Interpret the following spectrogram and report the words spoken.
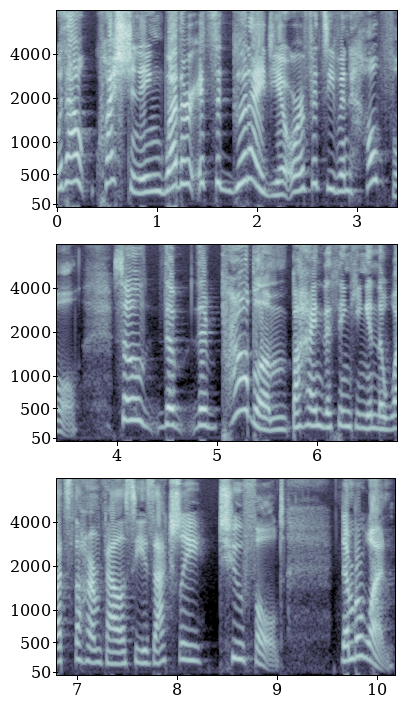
without questioning whether it's a good idea or if it's even helpful. So the the problem behind the thinking in the what's the harm fallacy is actually twofold. Number 1,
